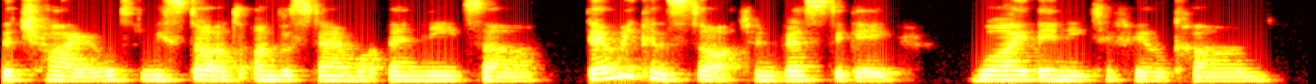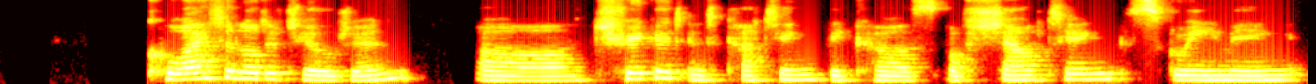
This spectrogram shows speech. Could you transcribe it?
the child, we start to understand what their needs are. Then we can start to investigate why they need to feel calm. Quite a lot of children are triggered into cutting because of shouting, screaming,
